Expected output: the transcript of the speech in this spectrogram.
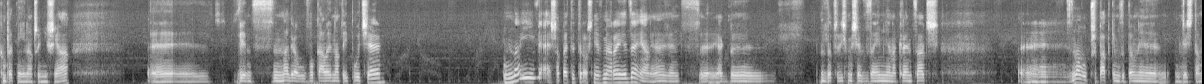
kompletnie inaczej niż ja. Więc nagrał wokale na tej płycie. No i wiesz, apetyt rośnie w miarę jedzenia, nie? Więc y, jakby zaczęliśmy się wzajemnie nakręcać. E, Znowu przypadkiem zupełnie gdzieś tam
